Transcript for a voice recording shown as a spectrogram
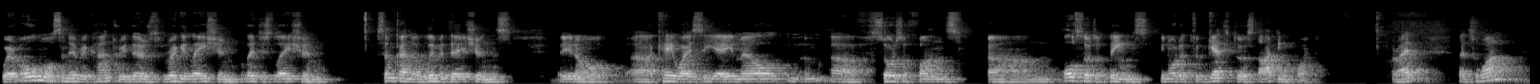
where almost in every country there's regulation, legislation, some kind of limitations, you know, uh, KYC, AML, uh, source of funds, um, all sorts of things in order to get to a starting point, right? That's one.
